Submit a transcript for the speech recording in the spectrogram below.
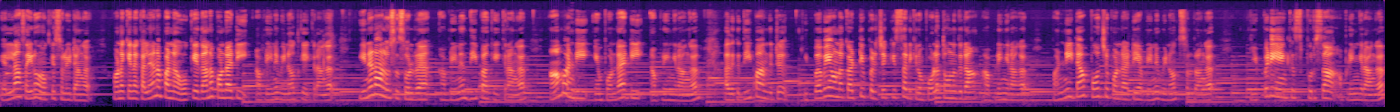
எல்லா சைடும் ஓகே சொல்லிட்டாங்க. உனக்கு என்ன கல்யாணம் பண்ண ஓகே தானே பொண்டாட்டி? அப்படின்னு வினோத் கேட்குறாங்க என்னடா லூசு சொல்கிற அப்படின்னு தீபா கேட்குறாங்க ஆமாண்டி என் பொண்டாட்டி அப்படிங்கிறாங்க. அதுக்கு தீபா வந்துட்டு இப்போவே உன்னை கட்டி பிடிச்சி கிஸ் அடிக்கணும் போல தோணுதுடா அப்படிங்கிறாங்க. பண்ணிட்டா போச்சு பொண்டாட்டி அப்படின்னு வினோத் சொல்கிறாங்க எப்படி என் கிஸ் புருஷா அப்படிங்கிறாங்க.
